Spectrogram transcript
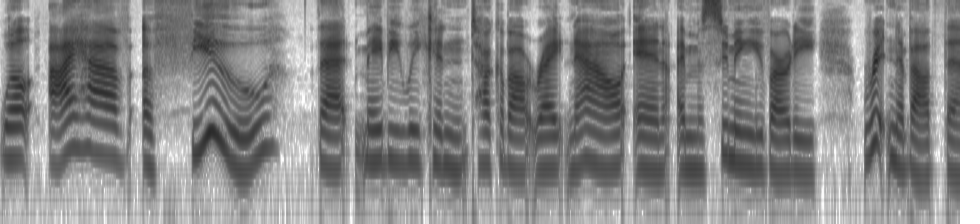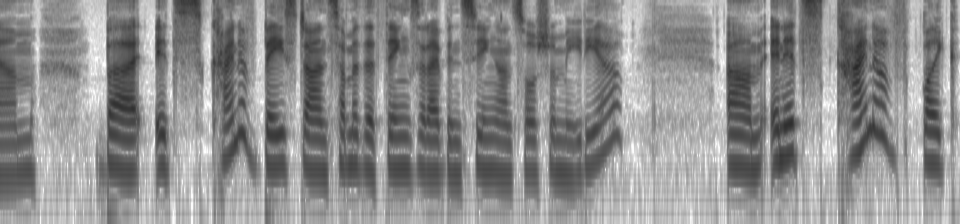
Well, I have a few that maybe we can talk about right now, and I'm assuming you've already written about them, but it's kind of based on some of the things that I've been seeing on social media. Um, and it's kind of like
